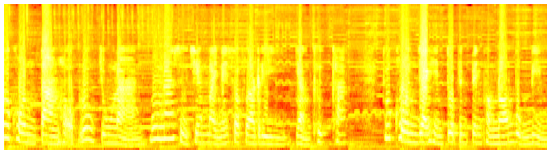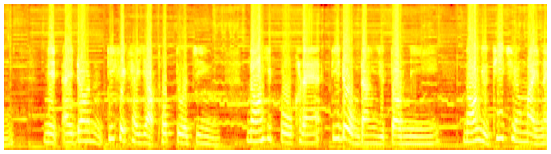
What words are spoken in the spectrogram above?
ผู้คนต่างหอบลูกจูงหลาน มุ่งหน้าสู่เชียงใหม่ในซาฟารีอย่างคึกคัก ทุกคนอยากเห็นตัวเป็นๆของน้องบุ๋มบิ๋มเน็ตไอดอลที่ใครๆอยากพบตัวจริง น้องฮิปโปแคระที่โด่งดังอยู่ตอนนี้ น้องอยู่ที่เชียงใหม่ใน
